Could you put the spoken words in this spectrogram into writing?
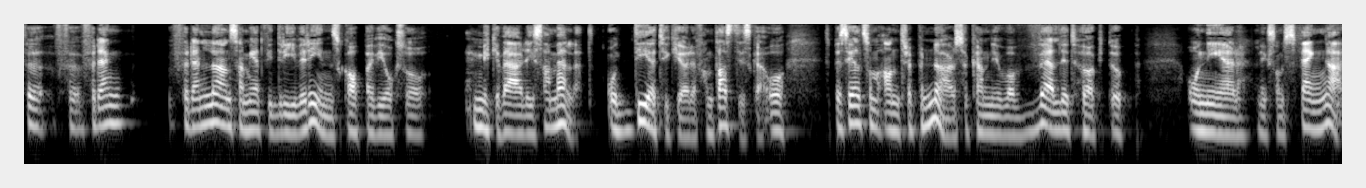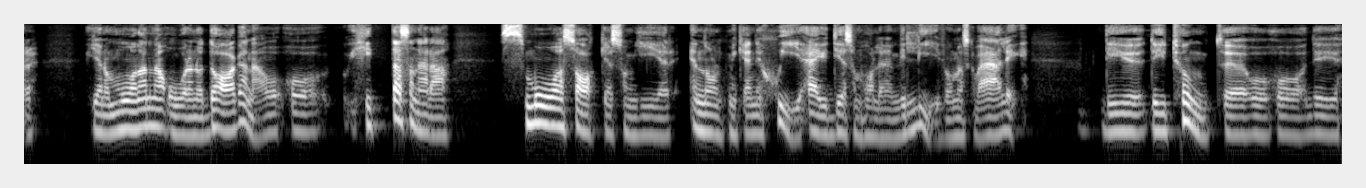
För, för, för, den, för den lönsamhet vi driver in skapar vi också mycket värde i samhället. Och det tycker jag är det fantastiska. Och speciellt som entreprenör så kan det ju vara väldigt högt upp och ner liksom svängar genom månaderna, åren och dagarna. Och, och hitta sådana här små saker som ger enormt mycket energi är ju det som håller en vid liv om jag ska vara ärlig det är ju, det är ju tungt eh, och, och det, är,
